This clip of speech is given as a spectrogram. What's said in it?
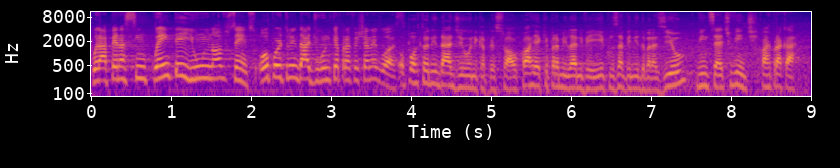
por apenas R$ 51.900. Oportunidade única para fechar negócio. Oportunidade única, pessoal. Corre aqui para Milani Veículos, Avenida Brasil. 2720. Corre para cá.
